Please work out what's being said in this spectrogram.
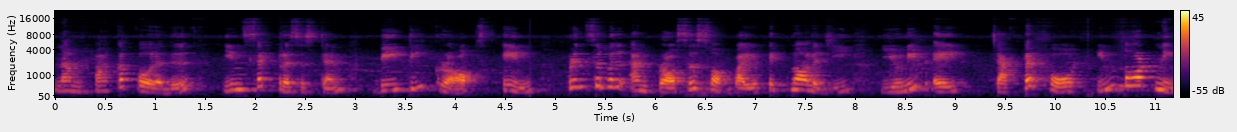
நாம் பார்க்க போகிறது insect resistant BT crops in principle and process of biotechnology unit eight chapter four in botany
